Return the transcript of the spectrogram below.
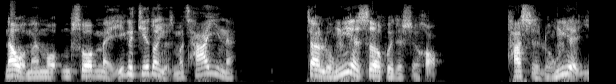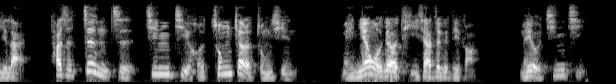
那我们我说每一个阶段有什么差异呢？在农业社会的时候，它是农业依赖，它是政治、经济和宗教的中心。每年我都要提一下这个地方，没有经济。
